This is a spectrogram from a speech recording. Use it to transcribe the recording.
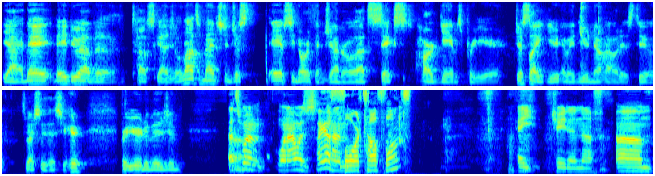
Yeah, they they do have a tough schedule. Not to mention just AFC North in general. That's six hard games per year. Just like you, I mean, you know how it is too, especially this year for your division. That's Uh, when when I was. I got kinda- four tough ones. Hey, Jaden, enough. Um,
